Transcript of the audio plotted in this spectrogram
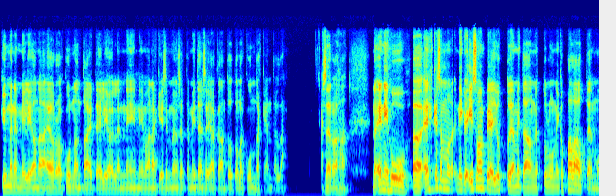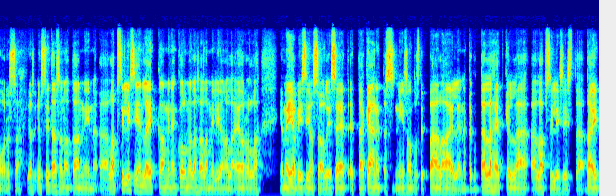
10 miljoonaa euroa kunnan taiteilijoille, niin, niin mä näkisin myös, että miten se jakaantuu tuolla kuntakentällä se raha. No anywho, ehkä semmo, niin isoimpia juttuja, mitä on nyt tullut niin palautteen muodossa, jos, jos sitä sanotaan, niin lapsilisien leikkaaminen 300 miljoonalla eurolla, ja meidän visiossa oli se, että, että tämä käännettäisiin niin sanotusti päälailleen, että kun tällä hetkellä lapsilisistä tai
